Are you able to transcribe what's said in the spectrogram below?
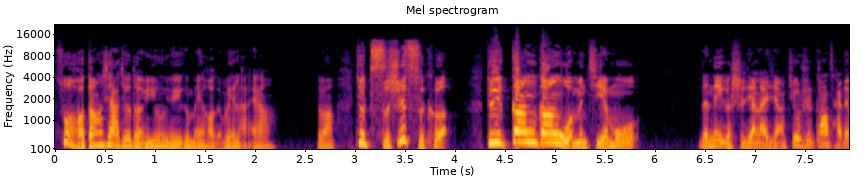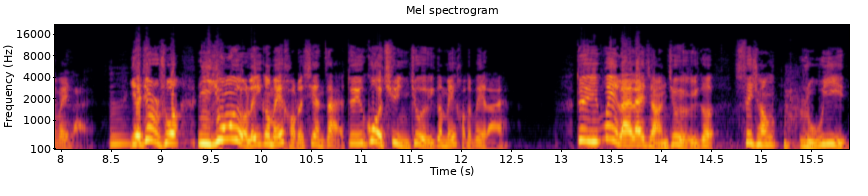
做好当下就等于拥有一个美好的未来啊，对吧？就此时此刻，对于刚刚我们节目的那个时间来讲，就是刚才的未来。嗯也就是说，你拥有了一个美好的现在；对于过去，你就有一个美好的未来；对于未来来讲，你就有一个非常如意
